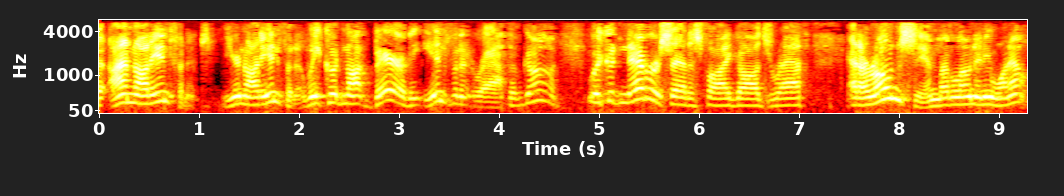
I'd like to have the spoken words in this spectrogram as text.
But I'm not infinite. You're not infinite. We could not bear the infinite wrath of God. We could never satisfy God's wrath at our own sin, let alone anyone else.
